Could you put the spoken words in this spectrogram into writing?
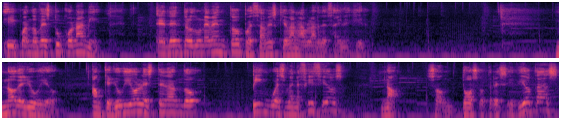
Y cuando ves tú Konami eh, dentro de un evento, pues sabes que van a hablar de Silent Hill. No de Yu-Gi-Oh! Aunque Yu-Gi-Oh! le esté dando pingües beneficios, no. Son dos o tres idiotas,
